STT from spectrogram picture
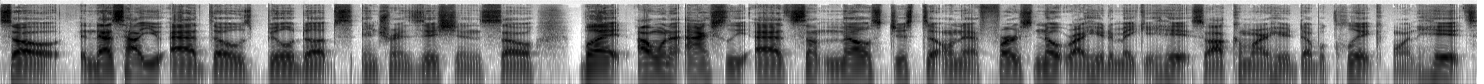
so, and that's how you add those buildups and transitions. So, but I want to actually add something else just to on that first note right here to make it hit. So I'll come right here, double click on hits,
